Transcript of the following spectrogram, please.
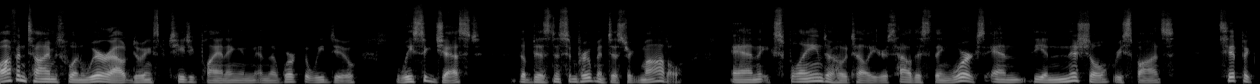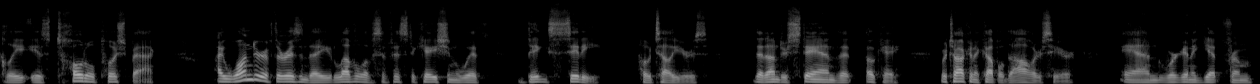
oftentimes when we're out doing strategic planning and, and the work that we do, we suggest the business improvement district model and explain to hoteliers how this thing works. And the initial response typically is total pushback. I wonder if there isn't a level of sophistication with big city hoteliers that understand that, okay, we're talking a couple dollars here and we're going to get from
